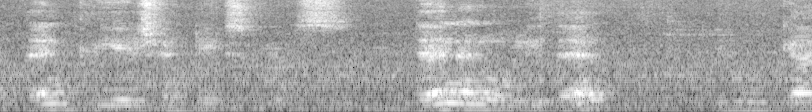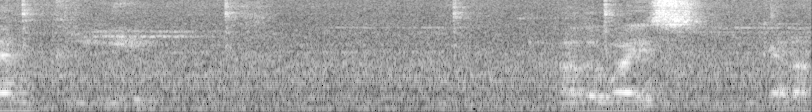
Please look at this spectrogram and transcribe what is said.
And then creation takes place. Then and only then you can create. Otherwise, you cannot.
